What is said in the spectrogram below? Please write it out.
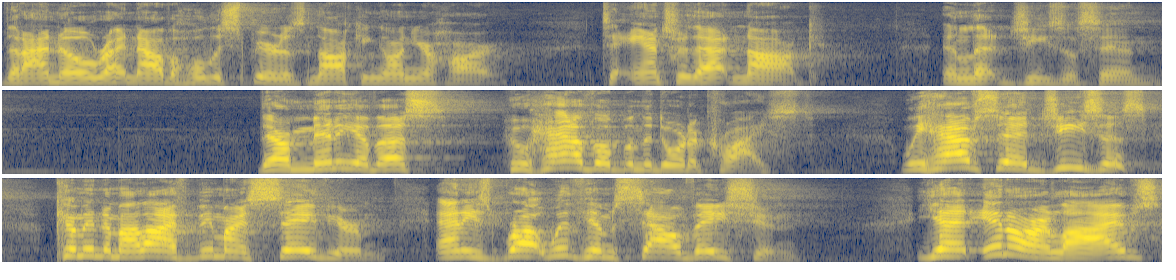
that I know right now the Holy Spirit is knocking on your heart, to answer that knock and let Jesus in. There are many of us who have opened the door to Christ. We have said, Jesus, come into my life, be my Savior, and He's brought with Him salvation. Yet in our lives,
